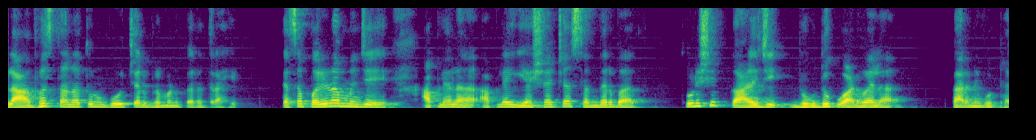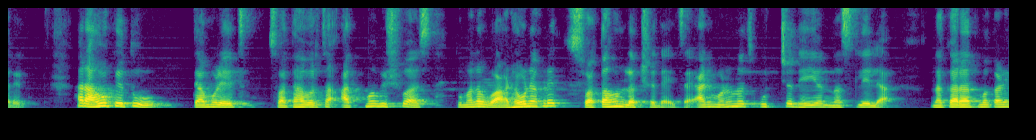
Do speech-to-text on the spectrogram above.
लाभस्थानातून गोचर भ्रमण करत राहील. त्याचा परिणाम म्हणजे आपल्याला आपल्या यशाच्या संदर्भात थोडीशी काळजी धुकधुक वाढवायला कारणीभूत ठरेल. हा राहू केतू त्यामुळेच स्वतःवरचा आत्मविश्वास तुम्हाला वाढवण्याकडे स्वतःहून लक्ष द्यायचं आहे. आणि म्हणूनच उच्च ध्येय नसलेल्या नकारात्मक आणि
